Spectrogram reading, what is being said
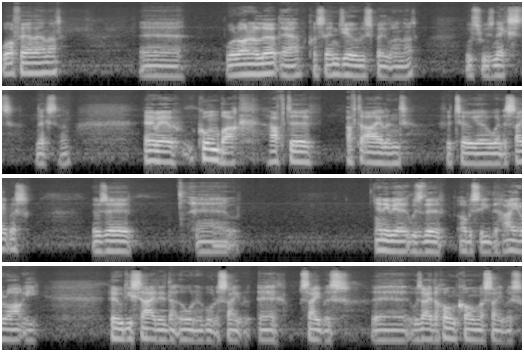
warfare there and that. Uh, we're on alert there because then was people and that, which was next next to them. Anyway, come back after after Ireland for two years, went to Cyprus. There was a uh, anyway, it was the obviously the hierarchy who decided that they wanted to go to Cyprus. Uh, Cyprus. Uh, it was either Hong Kong or Cyprus.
